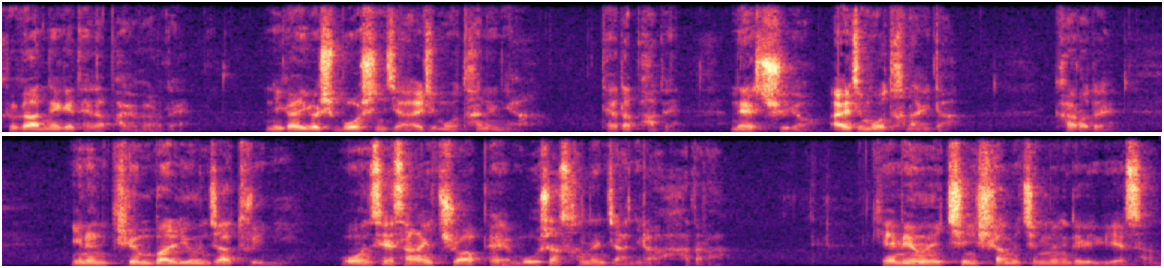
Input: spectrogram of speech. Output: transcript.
그가 내게 대답하여 가로되 네가 이것이 무엇인지 알지 못하느냐? 대답하되 내 주여 알지 못하나이다. 가로되 이는 기름 발리운 자 둘이니 온 세상의 주 앞에 모셔 섰는 자니라 하더라. 계명의 진실함이 증명되기 위해선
